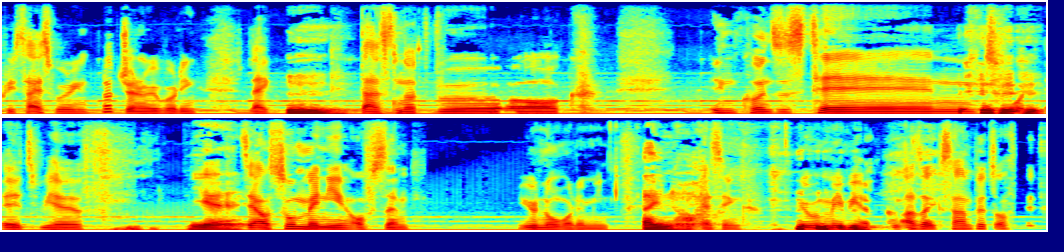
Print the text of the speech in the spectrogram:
precise wording, not general wording, like Hmm. does not work, inconsistent, what else we have. Yeah, There are so many of them. You know what I mean. I know. I think you maybe have some other examples of it,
